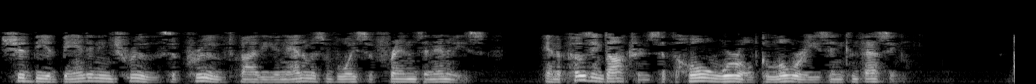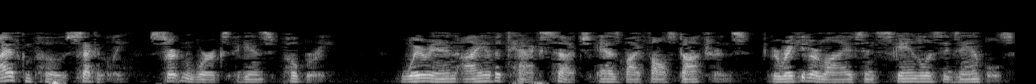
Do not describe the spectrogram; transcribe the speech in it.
should be abandoning truths approved by the unanimous voice of friends and enemies, and opposing doctrines that the whole world glories in confessing. I have composed, secondly, certain works against popery, wherein I have attacked such as by false doctrines, irregular lives, and scandalous examples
